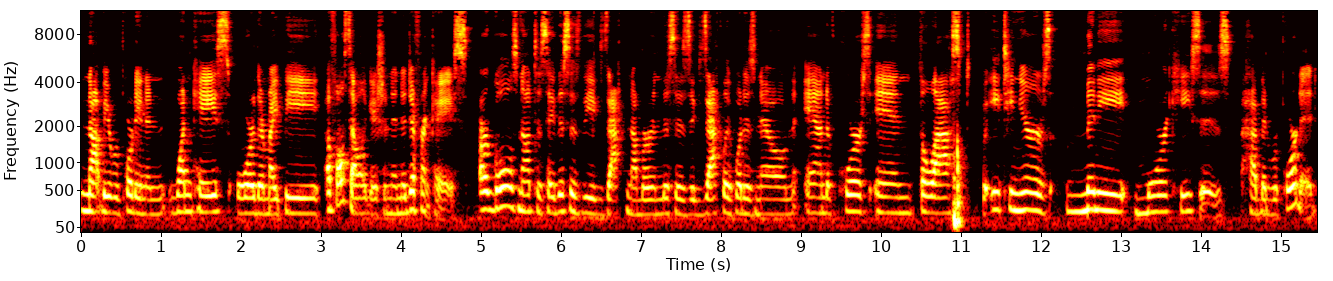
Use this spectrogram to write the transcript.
not be reporting in one case or there might be a false allegation in a different case. Our goal is not to say this is the exact number and this is exactly what is known. And of course, in the last 18 years, many more cases have been reported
